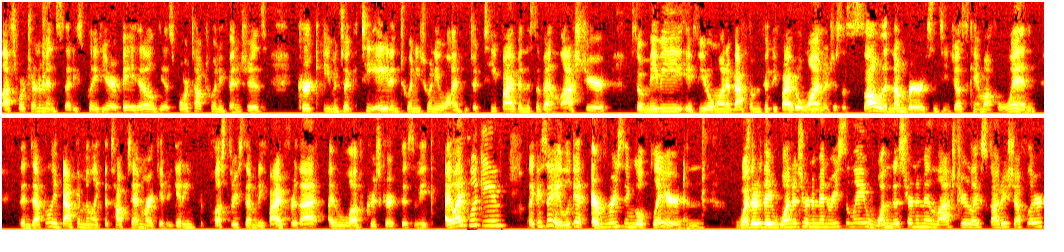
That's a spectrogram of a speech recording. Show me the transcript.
last four tournaments that he's played here at Bay Hill, he has four top 20 finishes. Kirk even took T8 in 2021. He took T5 in this event last year. So maybe if you don't want to back him 55 to 1, which is a solid number since he just came off a win, then definitely back him in like the top 10 market. You're getting plus 375 for that. I love Chris Kirk this week. I like looking, like I say, look at every single player and whether they won a tournament recently, won this tournament last year like Scottie Scheffler,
